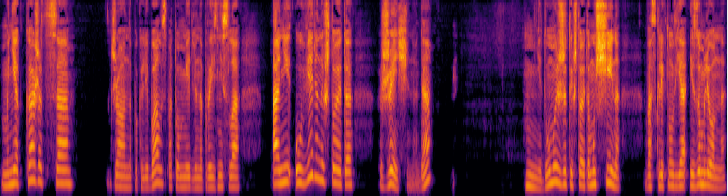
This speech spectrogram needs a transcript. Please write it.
Мне кажется... Джоанна поколебалась, потом медленно произнесла. Они уверены, что это женщина, да? «Не думаешь же ты, что это мужчина?» — воскликнул я изумленно.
